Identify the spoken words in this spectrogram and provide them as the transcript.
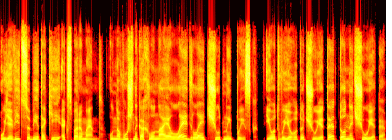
Уявіть собі такий експеримент. У навушниках лунає ледь-ледь чутний писк, і от ви його то чуєте, то не чуєте,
